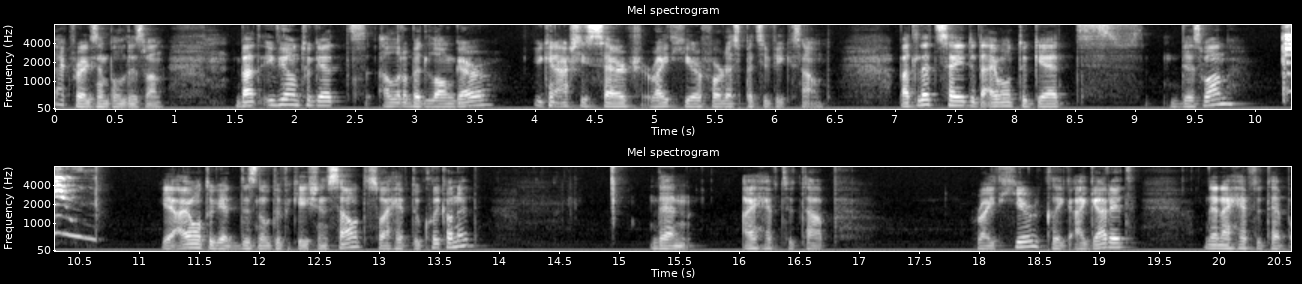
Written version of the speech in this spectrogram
Like for example, this one. But if you want to get a little bit longer, you can actually search right here for the specific sound. But let's say that I want to get this one yeah, I want to get this notification sound, so I have to click on it. Then I have to tap right here, click I got it. Then I have to tap,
